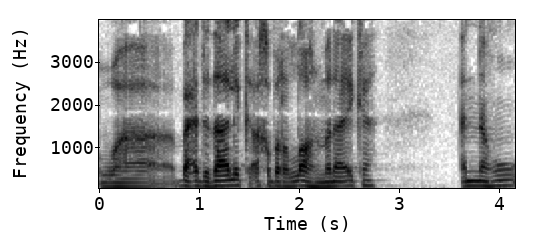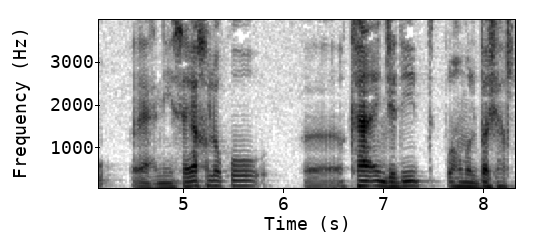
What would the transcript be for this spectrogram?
وبعد ذلك أخبر الله الملائكة أنه يعني سيخلق آه، كائن جديد وهم البشر.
